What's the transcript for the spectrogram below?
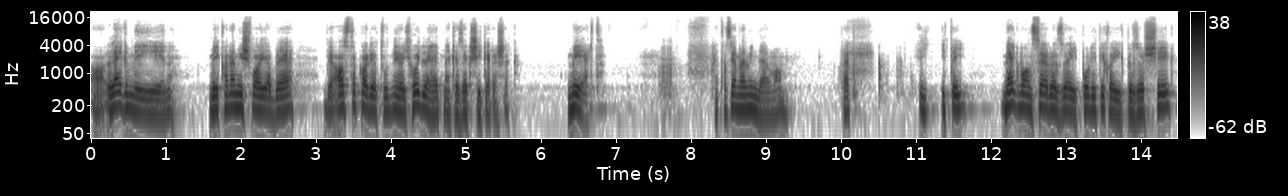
a legmélyén, még ha nem is vallja be, de azt akarja tudni, hogy hogy lehetnek ezek sikeresek. Miért? Hát azért, mert minden van. Tehát itt egy, meg van szervezve egy politikai közösség,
